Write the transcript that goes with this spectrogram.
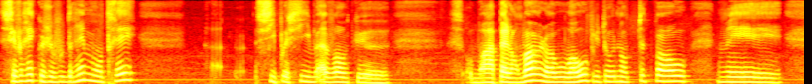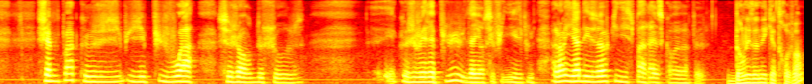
C'est vrai que je voudrais montrer, si possible, avant que on me rappelle en bas, là, ou en haut plutôt. Non, peut-être pas en haut. Mais j'aime pas que j'ai pu voir ce genre de choses. Et que je verrai plus, d'ailleurs c'est fini. Plus. Alors il y a des œuvres qui disparaissent quand même un peu. Dans les années 80,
